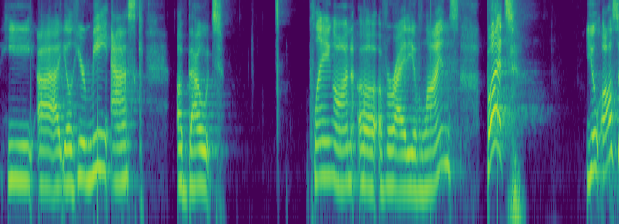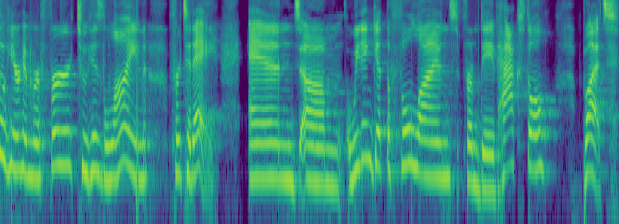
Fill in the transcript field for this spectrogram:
He, uh, you'll hear me ask about playing on a, a variety of lines, but You'll also hear him refer to his line for today. And um, we didn't get the full lines from Dave Hakstol, but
